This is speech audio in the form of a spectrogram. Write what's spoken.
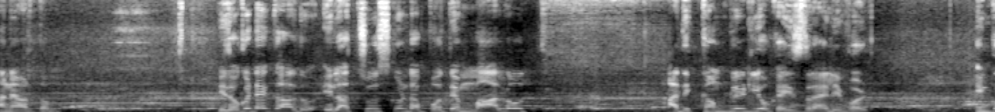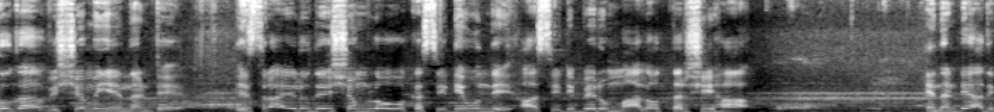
అనే అర్థం. ఇది ఒకటే కాదు ఇలా చూసుకుంటా పోతే మాలోత్ అది కంప్లీట్లీ ఒక ఇజ్రాయలీ వర్డ్ ఇంకొక విషయం ఏంటంటే ఇస్రాయేల్ దేశంలో ఒక సిటీ ఉంది. ఆ సిటీ పేరు మాలోత్ తర్షిహా. ఏంటంటే అది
